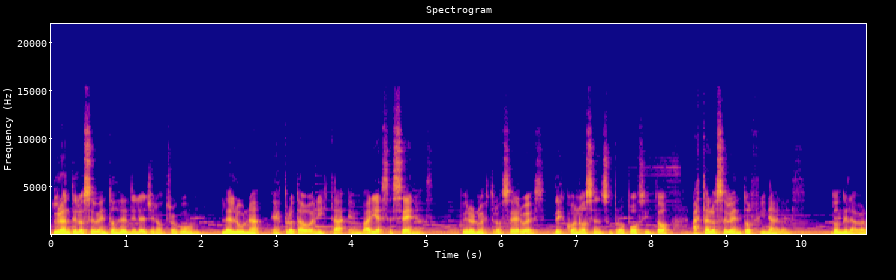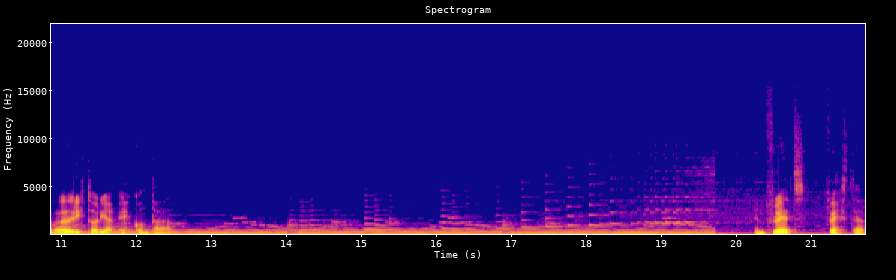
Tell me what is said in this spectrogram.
Durante los eventos de The Legend of Dragoon, la luna es protagonista en varias escenas, pero nuestros héroes desconocen su propósito hasta los eventos finales, donde la verdadera historia es contada. En Fletz, Fester,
